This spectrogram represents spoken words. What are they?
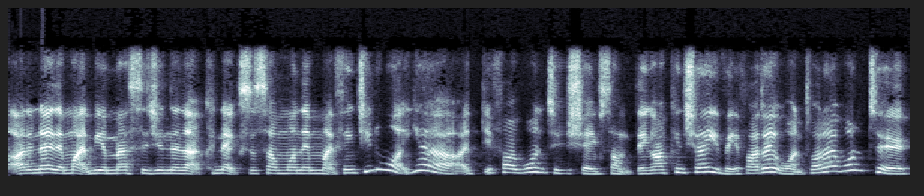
i don't know there might be a message in there that connects to someone. They might think do you know what? Yeah if i want to shave something i can shave it. If i don't want to i don't want to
